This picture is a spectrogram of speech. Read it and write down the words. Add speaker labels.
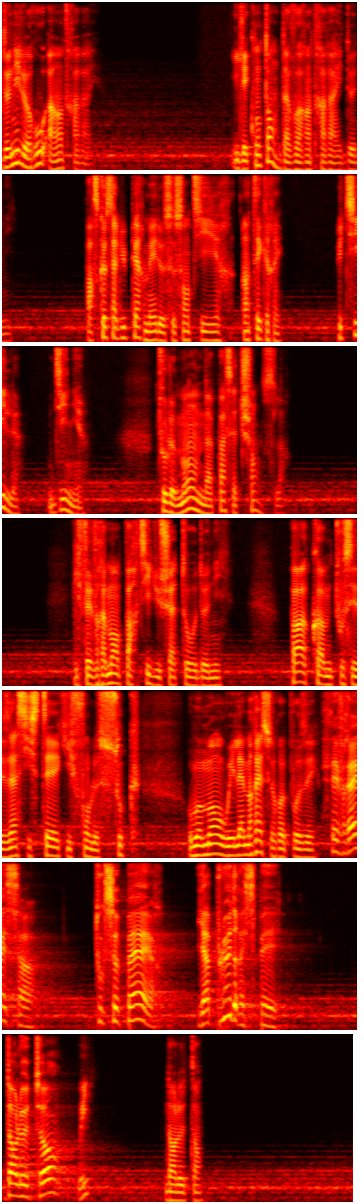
Speaker 1: Denis Leroux a un travail. Il est content d'avoir un travail, Denis, parce que ça lui permet de se sentir intégré, utile, digne. Tout le monde n'a pas cette chance-là. Il fait vraiment partie du château, Denis. Pas comme tous ces assistés qui font le souk au moment où il aimerait se reposer.
Speaker 2: C'est vrai ça. Tout se perd. Il n'y a plus de respect. Dans le temps
Speaker 1: Oui, dans le temps.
